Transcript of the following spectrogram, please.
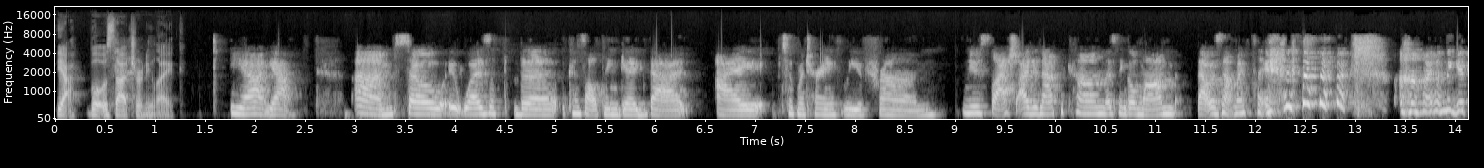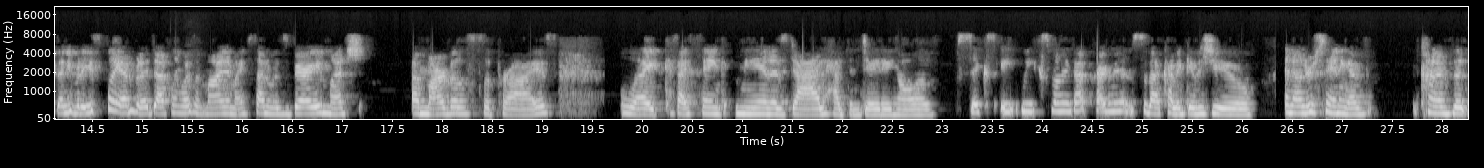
yeah what was that journey like yeah yeah um, so it was the consulting gig that i took maternity leave from. Newsflash i did not become a single mom. That was not my plan. Um, i don't think it's anybody's plan but it definitely wasn't mine. And my son was very much a marvelous surprise. Like because I think me and his dad had been dating all of six, eight weeks when I got pregnant. So that kind of gives you an understanding of kind of the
